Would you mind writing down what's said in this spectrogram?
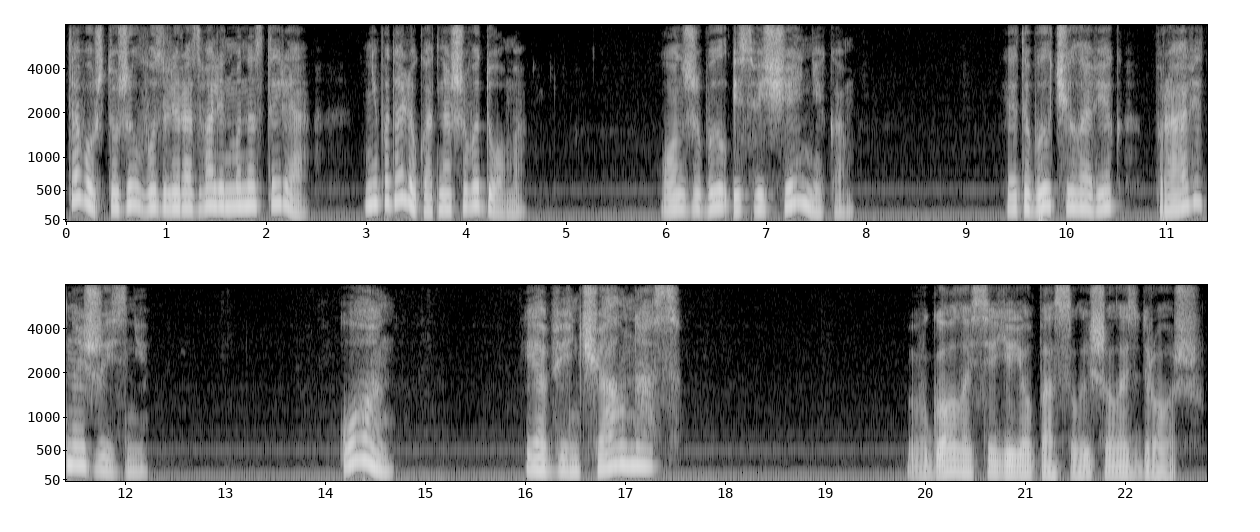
того, что жил возле развалин монастыря, неподалеку от нашего дома. Он же был и священником. Это был человек праведной жизни. Он и обвенчал нас». В голосе ее послышалась дрожь.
